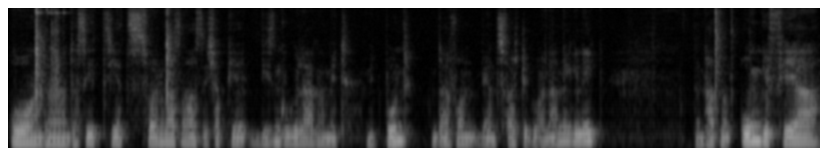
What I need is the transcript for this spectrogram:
Und äh, das sieht jetzt folgendermaßen aus. Ich habe hier diesen Kugellager mit, mit Bund und davon werden zwei Stück übereinander gelegt. Dann hat man ungefähr,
